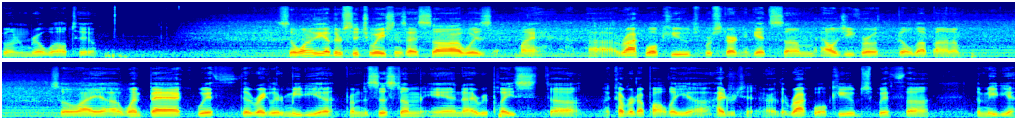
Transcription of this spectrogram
going real well too. So one of the other situations I saw was my uh, rockwool cubes were starting to get some algae growth build up on them. So I uh, went back with the regular media from the system and I replaced, uh, I covered up all the uh, hydroton or the rockwool cubes with uh, the media.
